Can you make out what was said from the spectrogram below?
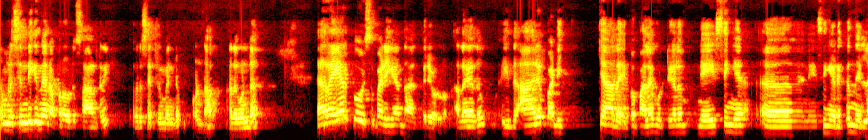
നമ്മൾ ചിന്തിക്കുന്നതിനപ്പുറം ഒരു സാലറി ഒരു സെറ്റിൽമെന്റും ഉണ്ടാവും. അതുകൊണ്ട് റെയർ കോഴ്സ് പഠിക്കാൻ താല്പര്യമുള്ളൂ. അതായത് ഇത് ആരും പഠിക്കാതെ ഇപ്പൊ പല കുട്ടികളും നേഴ്സിങ് നേഴ്സിങ് എടുക്കുന്നില്ല.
